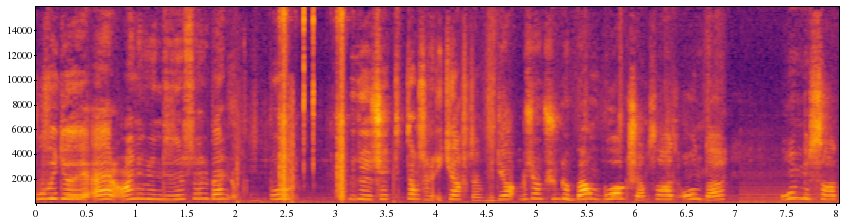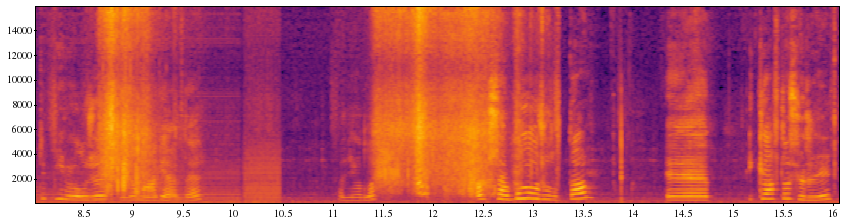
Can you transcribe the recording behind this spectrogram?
bu videoyu eğer aynı gün izlerseniz ben bu videoyu çektikten sonra iki hafta video yapmayacağım. Çünkü ben bu akşam saat 10'da 11 saatlik bir yolculuğa çıkacağım. Ha geldi. Hadi yallah. Arkadaşlar bu yolculukta e, iki hafta sürecek.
